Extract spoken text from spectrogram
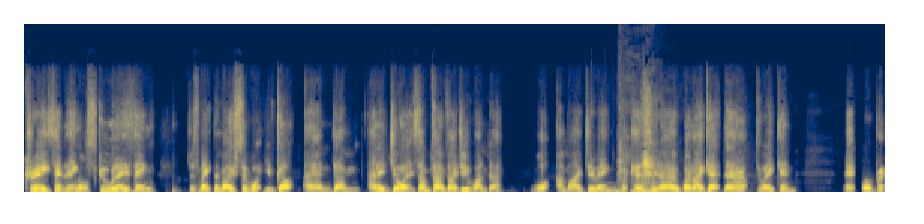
create anything or school anything. Just make the most of what you've got and um, and enjoy it. Sometimes I do wonder, what am I doing? Because you know, when I get there up to Aiken, it will bring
